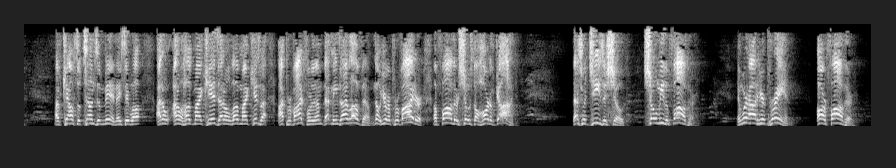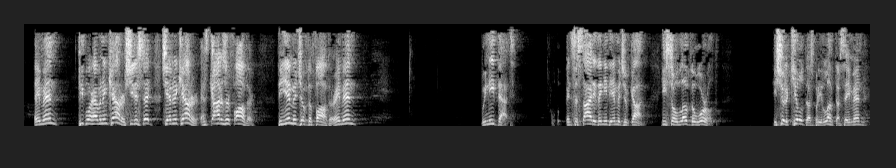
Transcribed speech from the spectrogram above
I've counseled tons of men. They say, well, I don't, I don't hug my kids. I don't love my kids, but I provide for them. That means I love them. No, you're a provider. A father shows the heart of God. That's what Jesus showed. Show me the Father. And we're out here praying, Our Father. Amen. People are having encounters. She just said she had an encounter as God is her Father, the image of the Father. Amen. We need that. In society, they need the image of God. He so loved the world. He should have killed us, but he loved us. Amen.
